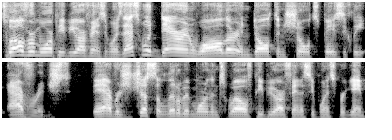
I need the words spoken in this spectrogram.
12 or more PPR fantasy points. That's what Darren Waller and Dalton Schultz basically averaged. They averaged just a little bit more than 12 PPR fantasy points per game.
